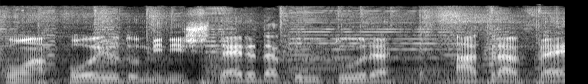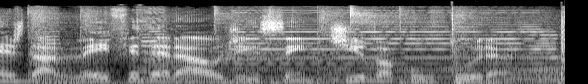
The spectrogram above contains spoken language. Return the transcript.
com apoio do Ministério da Cultura, através da Lei Federal de Incentivo à Cultura.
